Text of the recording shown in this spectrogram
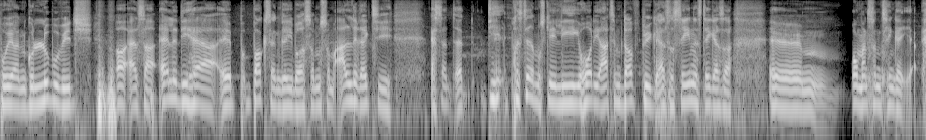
Bojan Golubovic, og altså alle de her øh, boksangriber, som, som aldrig rigtig... Altså, øh, de præsterede måske lige hurtigt Artem Dovbyk, altså senest, ikke? Altså, øh, hvor man sådan tænker, ja,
